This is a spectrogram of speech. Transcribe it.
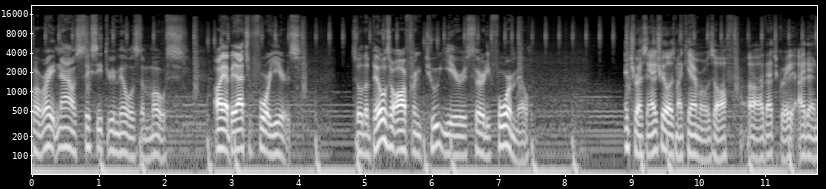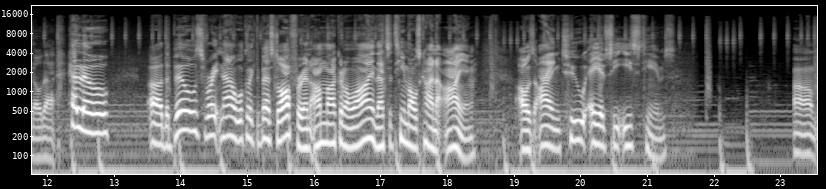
But right now, 63 mil is the most. Oh, yeah, but that's for four years. So the Bills are offering two years, 34 mil. Interesting. I just realized my camera was off. Uh, that's great. I didn't know that. Hello. Uh, the Bills right now look like the best offer, and I'm not gonna lie, that's a team I was kind of eyeing. I was eyeing two AFC East teams. Um,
